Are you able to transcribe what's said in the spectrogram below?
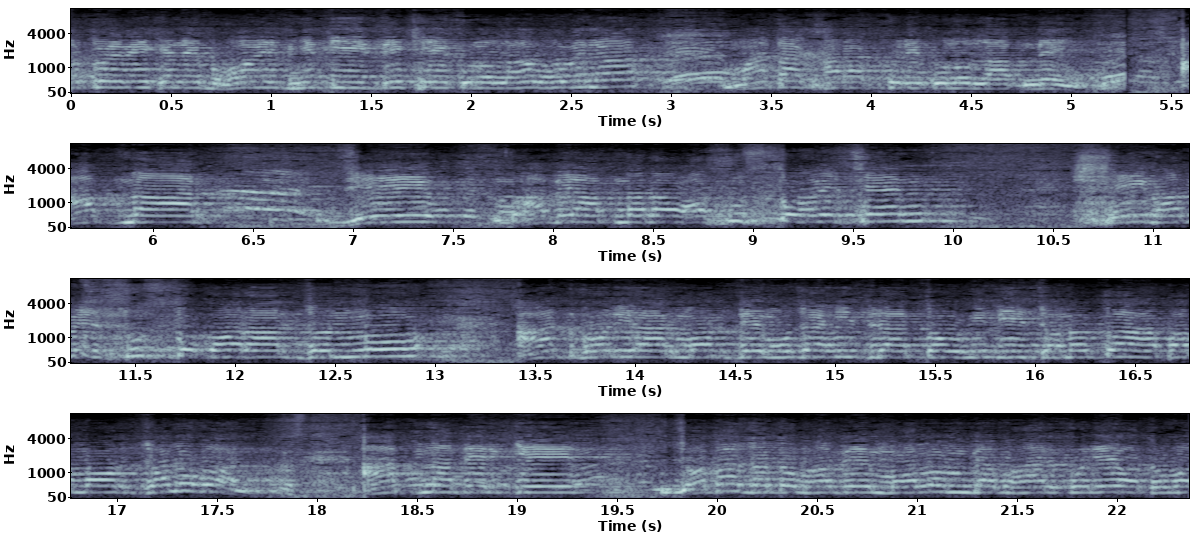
অতএব এখানে ভয়, ভীতি দেখে কোনো লাভ হবে না। মাথা খারাপ করে কোনো লাভ নেই। আপনার যে ভাবে আপনারা অসুস্থ হয়েছেন, সেইভাবে সুস্থ করার জন্য আটভরিয়ার মধ্যে মুজাহিদরা, তৌহিদি জনতা, আপামর জনগণ, আপনাদেরকে যথাযথভাবে মলম ব্যবহার করে অথবা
